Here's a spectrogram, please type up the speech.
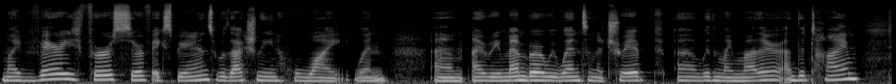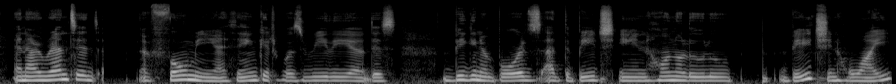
my very first surf experience was actually in Hawaii when um, I remember we went on a trip uh, with my mother at the time and I rented a foamy, I think. It was really uh, this beginner boards at the beach in Honolulu Beach in Hawaii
